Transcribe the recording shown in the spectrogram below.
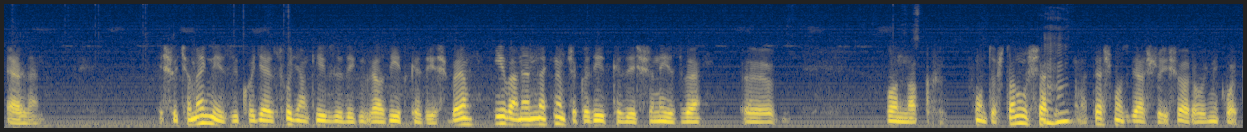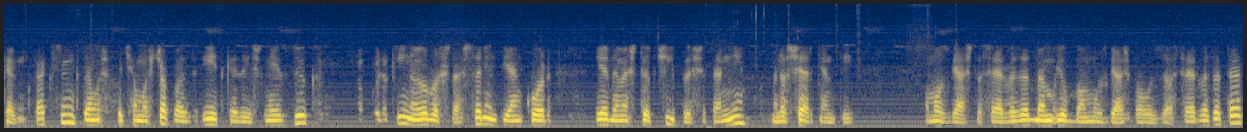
ellen. És hogyha megnézzük, hogy ez hogyan képződik le az étkezésbe, nyilván ennek nem csak az étkezésre nézve ö, vannak fontos tanulságok, uh-huh. hanem a testmozgásra és arra, hogy mikor kellünk fekszünk, de most, hogyha most csak az étkezést nézzük, akkor a kínai orvoslás szerint ilyenkor érdemes több csípőse tenni, mert az serkenti a mozgást a szervezetben, jobban mozgásba hozza a szervezetet,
